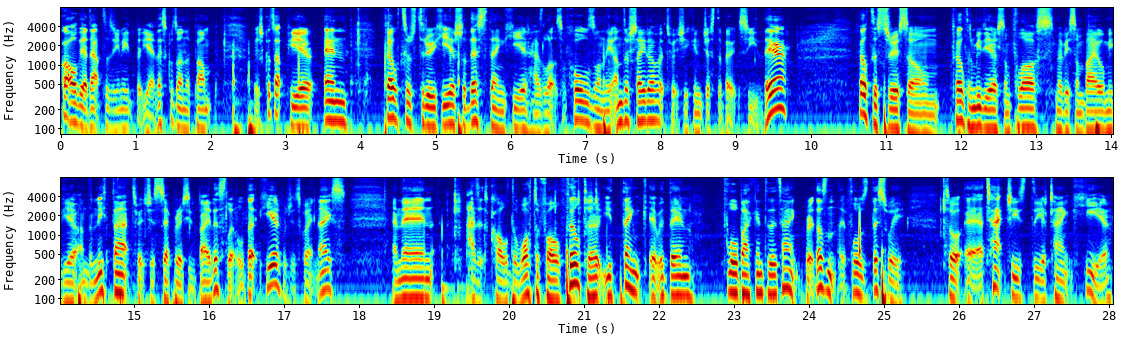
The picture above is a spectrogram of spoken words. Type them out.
got all the adapters you need, but yeah, this goes on the pump, which goes up here in filters through here. So this thing here has lots of holes on the underside of it, which you can just about see there. Filters through some filter media, some floss, maybe some bio media underneath that, which is separated by this little bit here, which is quite nice. And then, as it's called the waterfall filter, you'd think it would then flow back into the tank, but it doesn't. It flows this way. So it attaches to your tank here,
